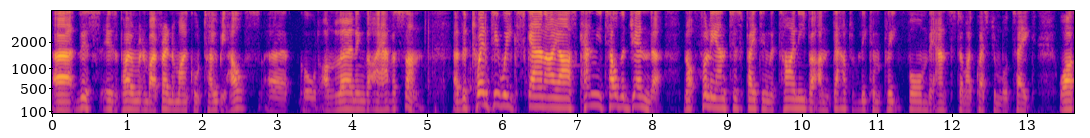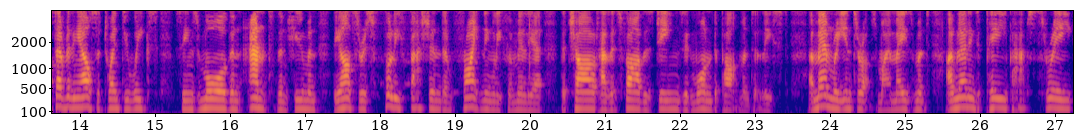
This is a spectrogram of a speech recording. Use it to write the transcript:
uh, this is a poem written by a friend of mine called Toby Hulse, uh, called On Learning That I Have a Son. At the 20 week scan, I asked, Can you tell the gender? Not fully anticipating the tiny but undoubtedly complete form the answer to my question will take. Whilst everything else at 20 weeks seems more than ant than human, the answer is fully fashioned and frighteningly familiar. The child has its father's genes in one department at least. A memory interrupts my amazement. I'm learning to pee, perhaps three,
